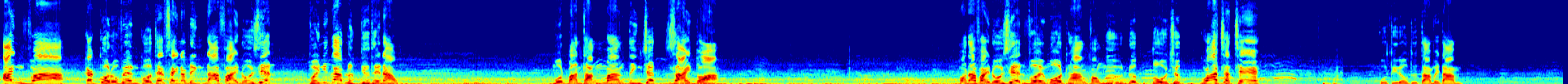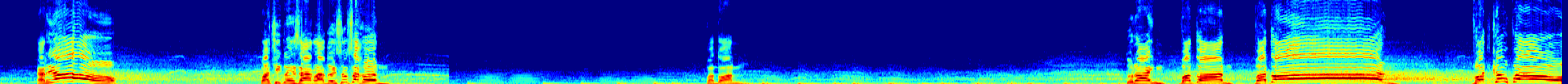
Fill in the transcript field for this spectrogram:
anh và các cổ động viên của Thép Xanh Nam Định đã phải đối diện với những áp lực như thế nào. Một bàn thắng mang tính chất giải tỏa. Họ đã phải đối diện với một hàng phòng ngự được tổ chức quá chặt chẽ. Phút thi đấu thứ 88. Ariel, Và Trịnh Lê Giang là người xuất sắc hơn. Văn Toàn. Tuấn Anh Văn Toàn Văn Toàn! Vẫn không vào!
